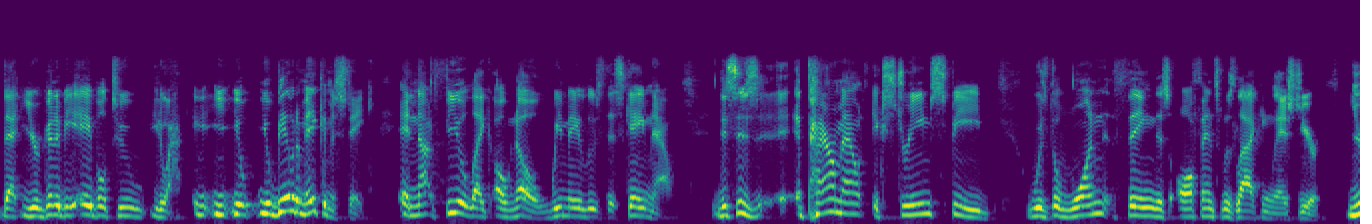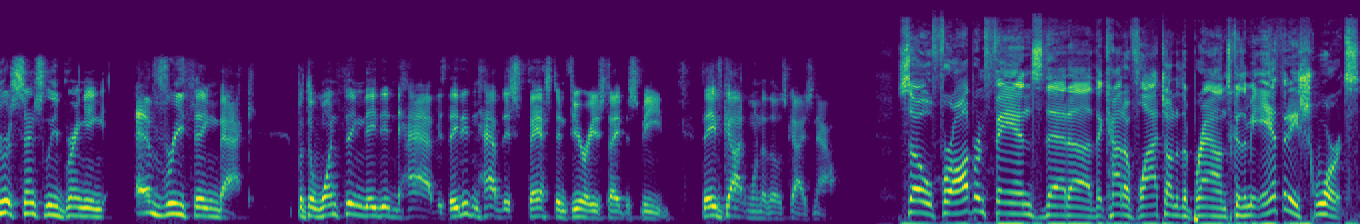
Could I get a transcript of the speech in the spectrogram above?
that you're going to be able to, you know, you'll you'll be able to make a mistake and not feel like, oh no, we may lose this game now. This is paramount extreme speed was the one thing this offense was lacking last year. You're essentially bringing everything back. But the one thing they didn't have is they didn't have this fast and furious type of speed. They've got one of those guys now. So for Auburn fans that uh, that kind of latch onto the Browns, because I mean Anthony Schwartz,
